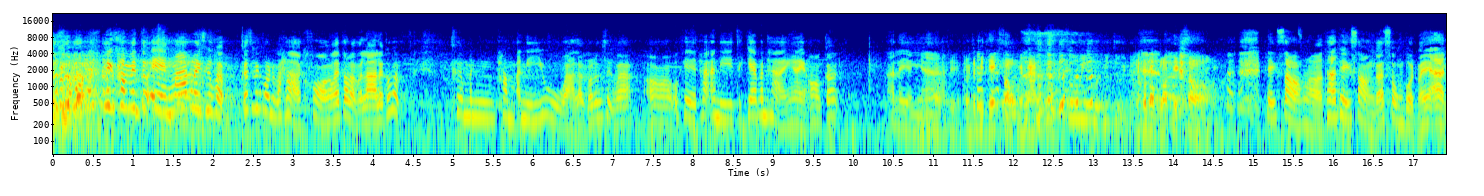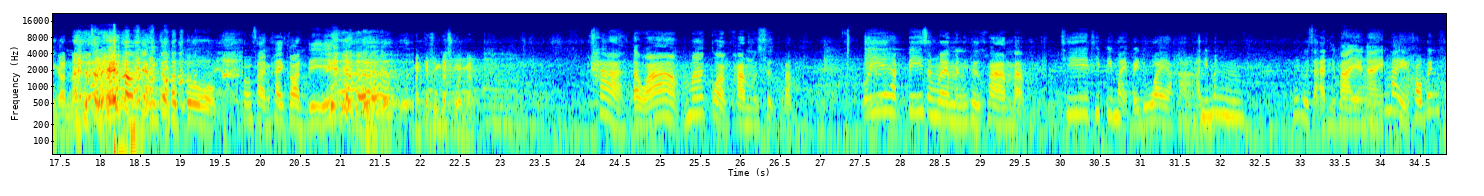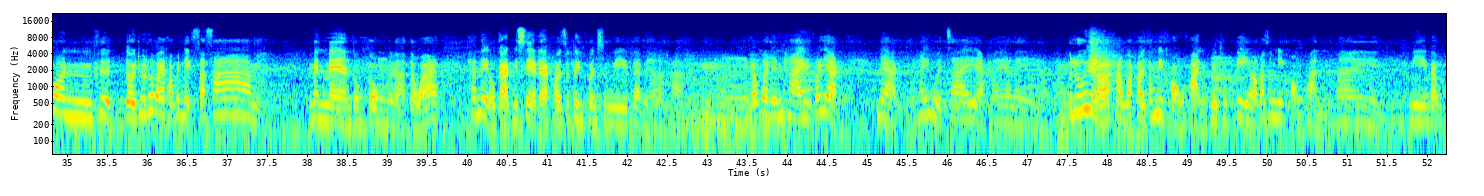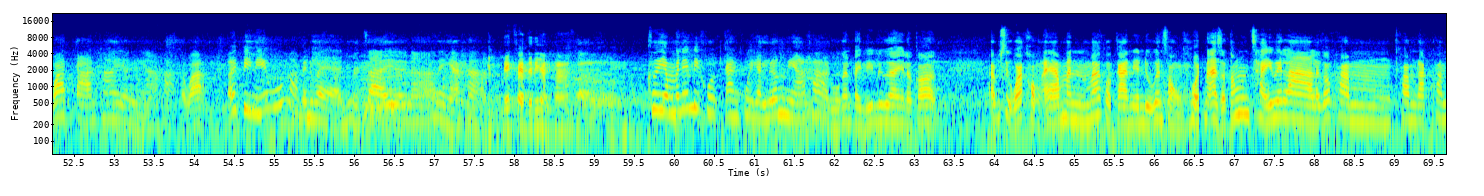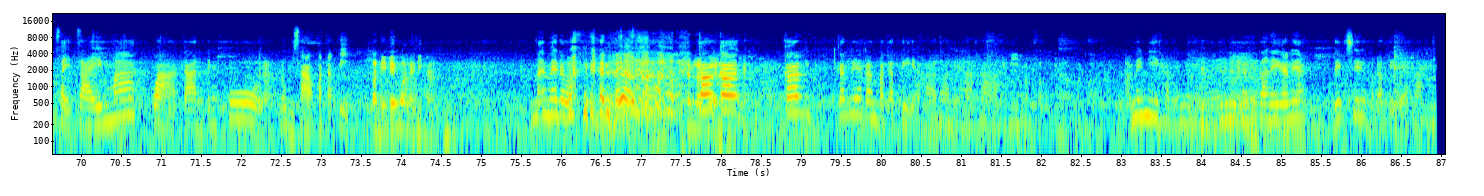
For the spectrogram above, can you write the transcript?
มีความเป็นตัวเองมากเลยคือแบบ ก็จะเป็นคนแบบหาของอะไรตลอดเวลาแล้วก็แบบ คือมันทำอันนี้อยู่อะ แล้วก็รู้สึกว่า อ๋อ โอเค ถ้าอันนี้จะแก้ปัญหายังไง อ๋อ ก็อะไรอย่างเงี้ย เราจะมีเทคสองไหมคะสู้อยู่พี่จุ๋ยแล้วเขาบอกรอเทคสองเทคสองเหรอ ถ้าเทคสองก็ส่งบทไม่อ่านก่อนนะ จะได้เราเตรียมตัวถูกสงสารใครก่อนดี มันกระชุ่มกระชวยไหมค่ะ แต่ว่ามากกว่าความรู้สึกแบบ อุ้ยแฮปปี้จังเลยมันคือความแบบที่ที่ปีใหม่ไปด้วยอะค่ะ อันนี้มันไม่รู้จะอธิบายยังไงปีใหม่เขาเป็นคนคือโดยทั่วๆไปเขาเป็นเด็กซ่าๆแมนๆตรงๆเลยอะแต่ว่าถ้าในโอกาสพิเศษแล้วเขาจะเป็นคนสวีทแบบเนี้ยแหละค่ะอืมอืมแล้ววาเลนไทน์เขาก็อยากอยากให้หัวใจอยากให้อะไรอย่างเงี้ยค่ะคือรู้อยู่แล้วค่ะว่าเขาต้องมีของขวัญคือทุกปีเขาก็จะมีของขวัญให้ มีแบบวาดการ์ดให้อะไรอย่างเงี้ยค่ะ แต่ว่า เอ้ยปีนี้อู้มาเป็นแหวนหัวใจเลยนะอะไรอย่างเงี้ยค่ะ เรียกแฟนได้หรือยังคะคือยังไม่ได้มีคุยการคุยกันเรื่องเนี้ยค่ะ รู้กันไปเรื่อยๆ แล้วก็แอฟรู้สึกว่าของแอฟมันมากกว่าการเรียนรู้กันสองคน มันอาจจะต้องใช้เวลาแล้วก็ความความรักความใส่ใจมากกว่าการเป็นคู่หนุ่มสาวปกติ ตอนนี้เรียกว่าอะไรดีคะ ไม่ไม่รู้เหมือนกันทำไมก็เราเขินก็อะก็ ก็เรียกกันปกติอะค่ะตอนนี้ค่ะไม่มีค่ะไม่มีไม่มี ตอนนี้ก็เรียกเรียกชื่อปกติเลยค่ะ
